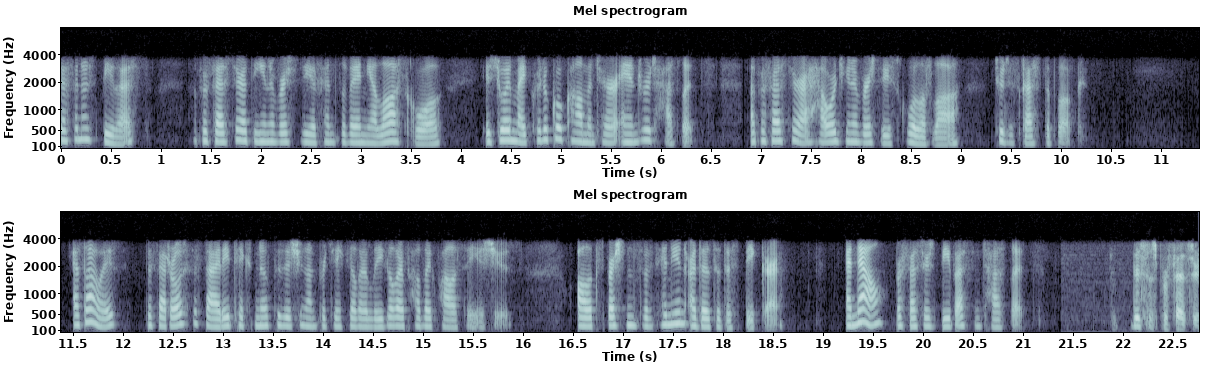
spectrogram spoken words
Stefanos Bibas, a professor at the University of Pennsylvania Law School, is joined by critical commentator Andrew Taslitz, a professor at Howard University School of Law, to discuss the book. As always, the Federalist Society takes no position on particular legal or public policy issues. All expressions of opinion are those of the speaker. And now, Professors Bibas and Taslitz. This is Professor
